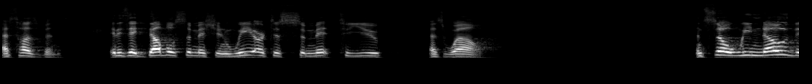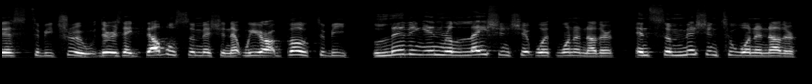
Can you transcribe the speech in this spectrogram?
as husbands. It is a double submission. We are to submit to you as well. And so we know this to be true. There is a double submission that we are both to be living in relationship with one another, in submission to one another,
